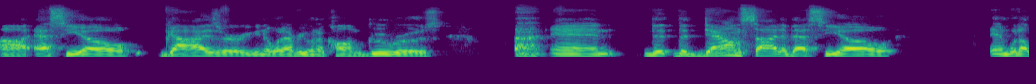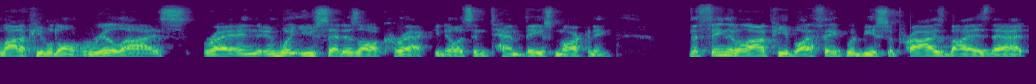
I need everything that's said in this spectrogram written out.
uh, SEO guys, or you know whatever you want to call them, gurus. And the the downside of SEO, and what a lot of people don't realize, right? And, and what you said is all correct. You know, it's intent based marketing. The thing that a lot of people I think would be surprised by is that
